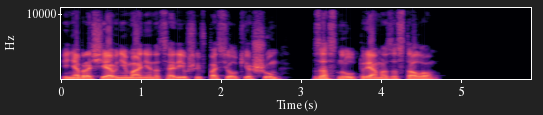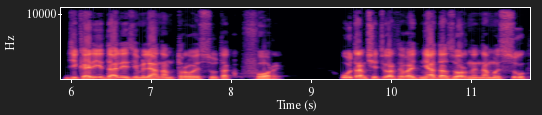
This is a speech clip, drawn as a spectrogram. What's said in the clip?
и, не обращая внимания на царивший в поселке шум, заснул прямо за столом. Дикари дали землянам трое суток форы. Утром четвертого дня дозорный на мысу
